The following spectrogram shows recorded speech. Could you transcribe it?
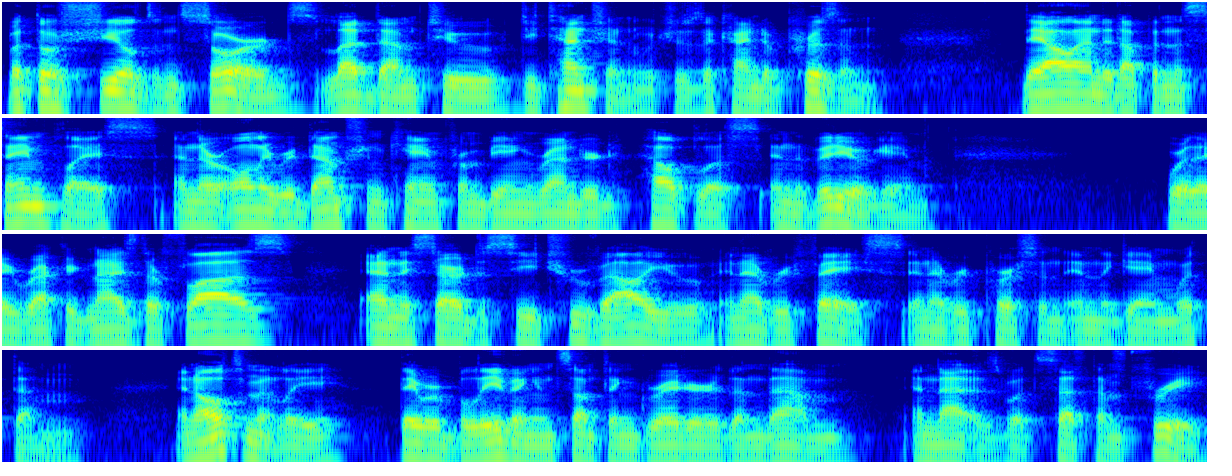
But those shields and swords led them to detention, which is a kind of prison. They all ended up in the same place, and their only redemption came from being rendered helpless in the video game, where they recognized their flaws and they started to see true value in every face, in every person in the game with them. And ultimately, they were believing in something greater than them, and that is what set them free.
